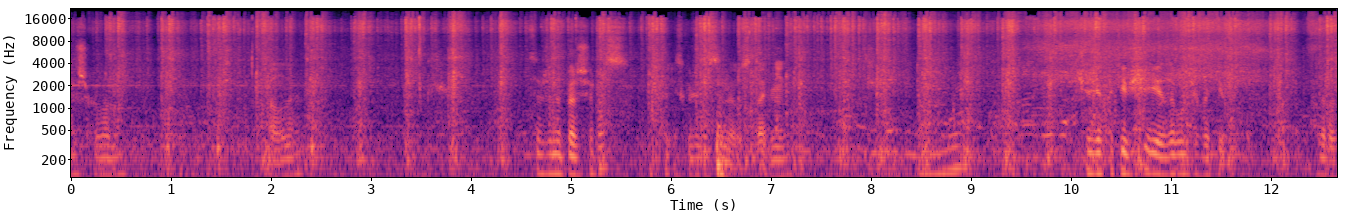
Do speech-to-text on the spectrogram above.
від шоколаду. Але це вже не перший раз і скоріше не останній. Тому що я хотів ще, я забув, що хотів. Зараз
